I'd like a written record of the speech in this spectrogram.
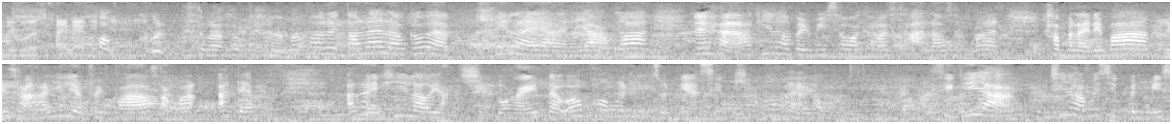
Universe Thailand ขอบคุณสำหรับคำถามมากๆเลยตอนแรกเราก็แบบคิดหลายอย่างว่าในฐานะที่เราเป็นวิศวกรรมศาสตร์เราสามารถทำอะไรได้บ้าง ในฐานะที่เรียนไฟฟ้าสามารถอัดแอปอะไรที่เราอยากคิดไว้ แต่ว่าพอมาถึงจุดนี้ยซินคิดว่าแบบสิ่งที่อยากที่ทำให้ซินเป็น Miss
